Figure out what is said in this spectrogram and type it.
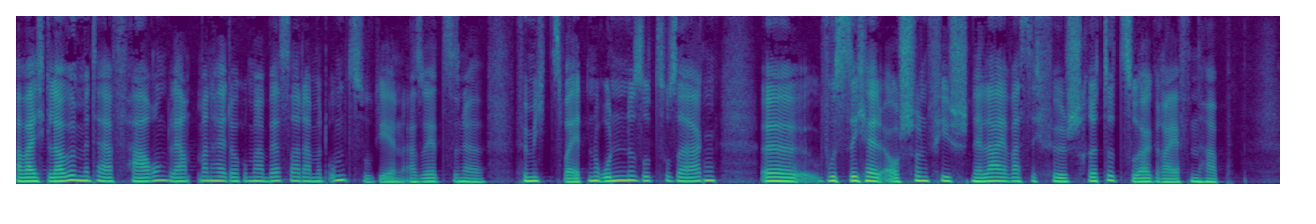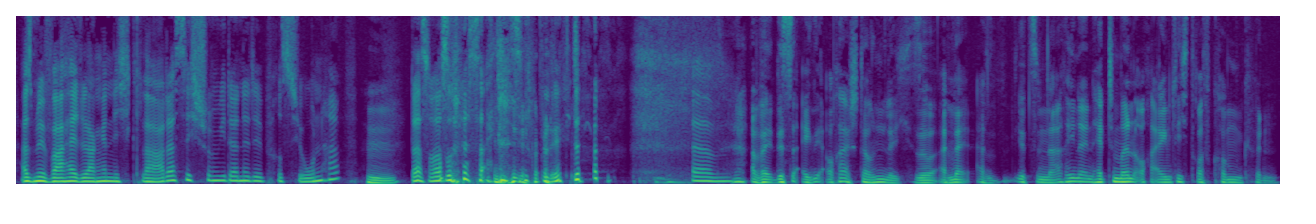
Aber ich glaube, mit der Erfahrung lernt man halt auch immer besser, damit umzugehen. Also jetzt in der für mich zweiten Runde sozusagen äh, wusste ich halt auch schon viel schneller, was ich für Schritte zu ergreifen habe. Also mir war halt lange nicht klar, dass ich schon wieder eine Depression habe. Hm. Das war so das einzig Blöde. ähm, Aber das ist eigentlich auch erstaunlich. So, einmal- also jetzt im Nachhinein hätte man auch eigentlich drauf kommen können.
